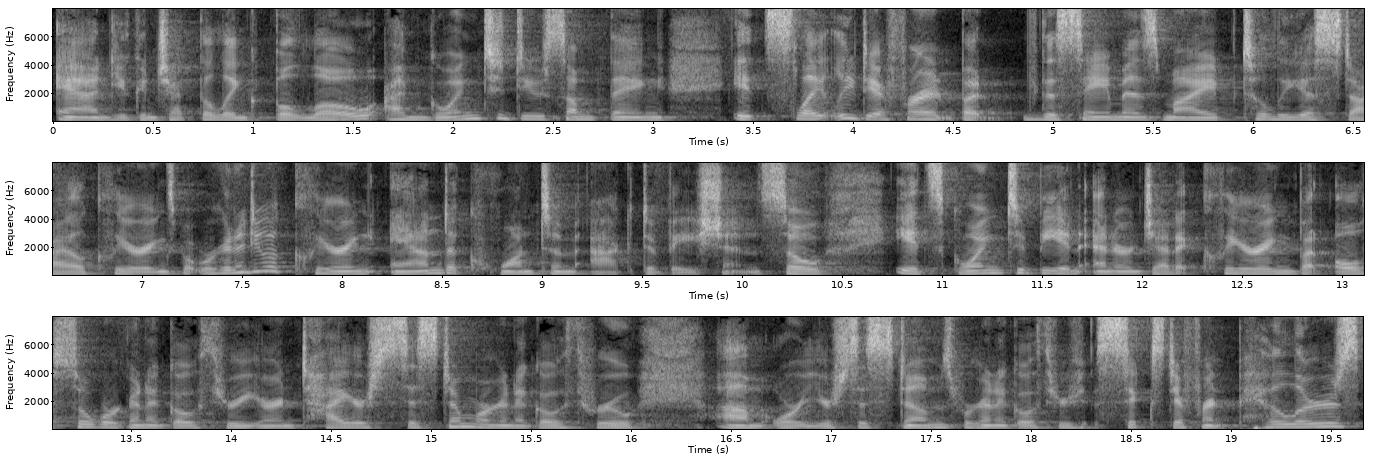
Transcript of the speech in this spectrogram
and you can check the link below. I'm going to do something. It's slightly different, but the same as my Talia style clearings. But we're going to do a clearing and a quantum activation. So it's going to be an energetic clearing, but also we're going to go through your entire system. We're going to go through, um, or your systems, we're going to go through six different pillars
